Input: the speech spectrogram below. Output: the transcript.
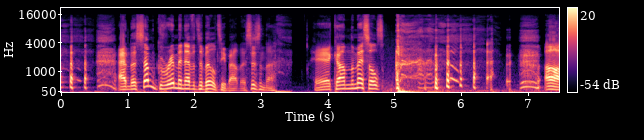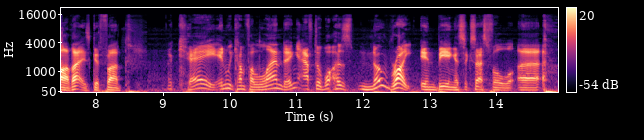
and there's some grim inevitability about this, isn't there? Here come the missiles. Ah, oh, that is good fun. Okay, in we come for landing after what has no right in being a successful uh,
